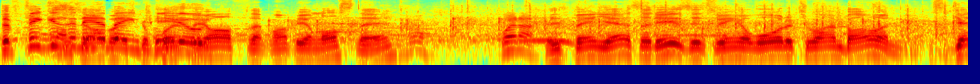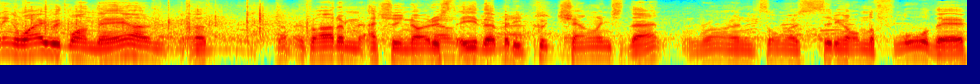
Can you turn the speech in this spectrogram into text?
The figures are His now being completely peeled. off. That might be a loss there. Winner. It's been, yes, it is. It's being awarded to Ryan Bowen. He's getting away with one there. I, I don't know if Adam actually noticed either, but he could challenge that. Ryan's almost sitting on the floor there.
